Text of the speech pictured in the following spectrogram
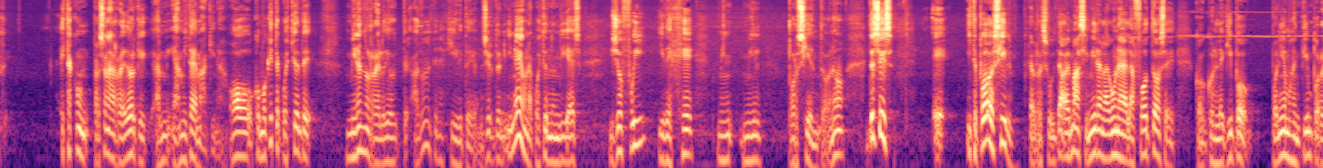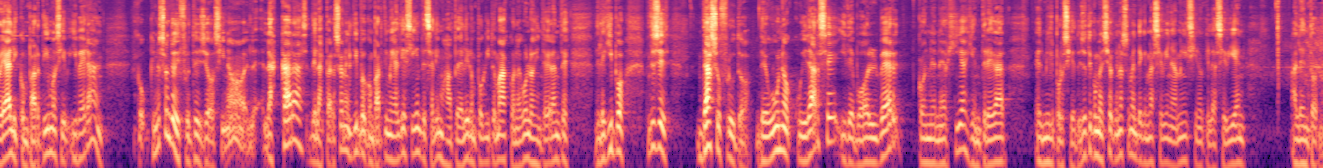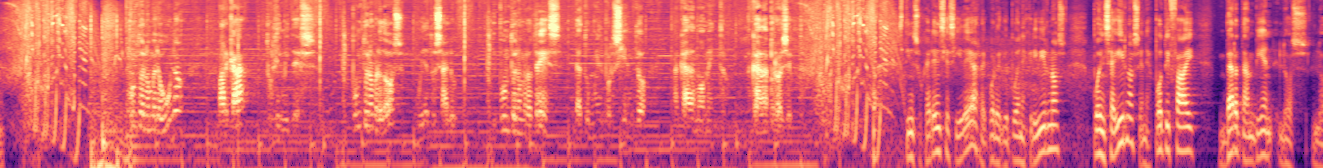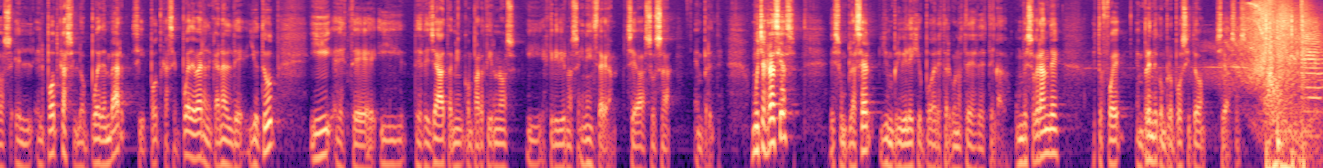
estás con personas alrededor que a, mitad de máquina. O como que esta cuestión de mirando el reloj, digo, ¿a dónde tenés que irte? ¿No es cierto? Y no es una cuestión de un día, es, yo fui y dejé mil, por ciento, ¿no? Entonces, eh, y te puedo decir que el resultado, además, si miran algunas de las fotos eh, con, el equipo, poníamos en tiempo real y compartimos y verán, que no solo lo disfruté yo, sino las caras de las personas, el tiempo que compartimos y al día siguiente salimos a pedalear un poquito más con algunos los integrantes del equipo. Entonces, da su fruto de uno cuidarse y de volver con energías y entregar el mil por ciento. Yo estoy convencido que no solamente que me hace bien a mí, sino que le hace bien al entorno. Punto número uno, marca tus límites. Punto número dos, cuida tu salud. Y punto número tres, da tu mil por ciento a cada momento cada proyecto. Si tienen sugerencias e ideas, recuerden que pueden escribirnos, pueden seguirnos en Spotify, ver también los, los, el, podcast, lo pueden ver, sí, podcast se puede ver en el canal de YouTube y, este, y desde ya también compartirnos y escribirnos en Instagram, Seba Sosa Emprende. Muchas gracias, es un placer y un privilegio poder estar con ustedes de este lado. Un beso grande, esto fue Emprende con propósito, Seba Sosa.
